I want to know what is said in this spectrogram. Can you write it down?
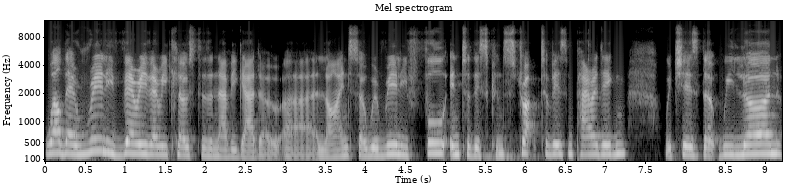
well, they're really very, very close to the Novigado uh, line. So we're really full into this constructivism paradigm, which is that we learn,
